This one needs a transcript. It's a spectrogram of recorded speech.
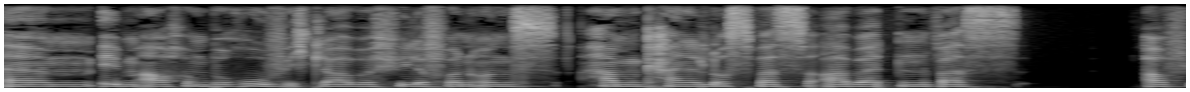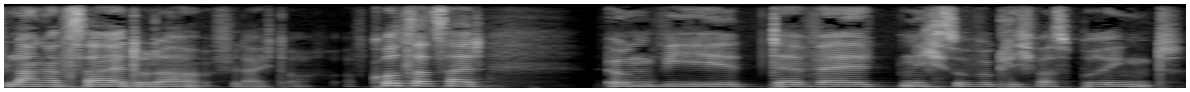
ähm, eben auch im Beruf. Ich glaube, viele von uns haben keine Lust, was zu arbeiten, was auf lange Zeit oder vielleicht auch auf kurzer Zeit irgendwie der Welt nicht so wirklich was bringt.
